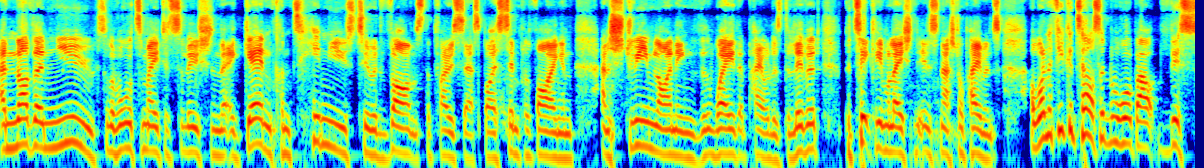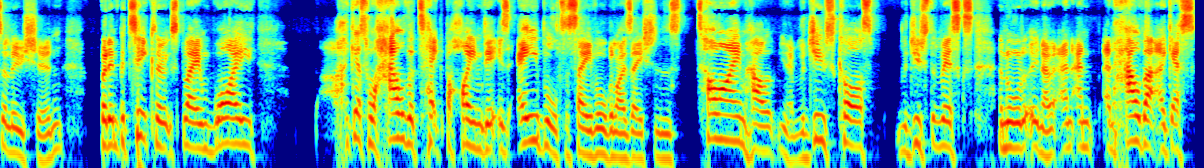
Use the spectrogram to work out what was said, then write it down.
another new sort of automated solution that again continues to advance the process by simplifying and, and streamlining the way that payroll is delivered, particularly in relation to international payments. I wonder if you could tell us a bit more about this solution, but in particular explain why I guess, well, how the tech behind it is able to save organizations time, how, you know, reduce costs, reduce the risks and all, you know, and, and, and how that, I guess,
